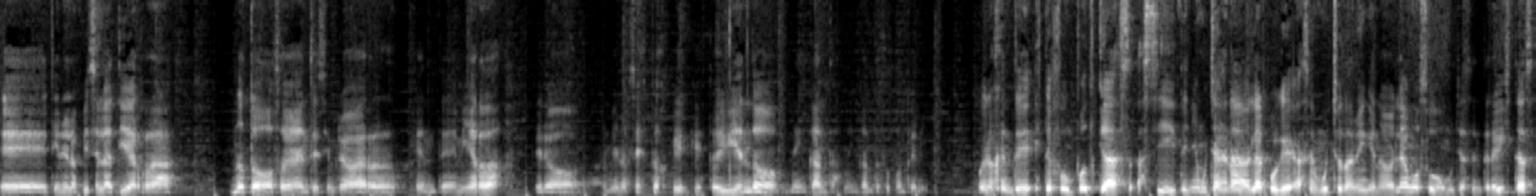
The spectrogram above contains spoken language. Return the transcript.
eh, tienen los pies en la tierra. No todos, obviamente, siempre va a haber gente de mierda, pero al menos estos que estoy viendo me encanta, me encanta su contenido. Bueno, gente, este fue un podcast así, tenía muchas ganas de hablar porque hace mucho también que no hablamos, hubo muchas entrevistas.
